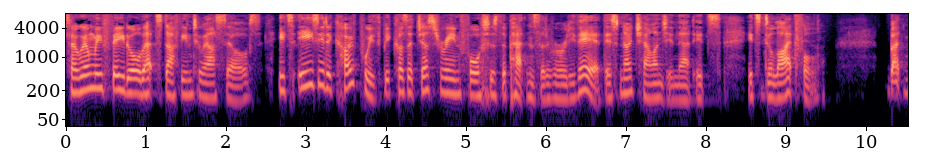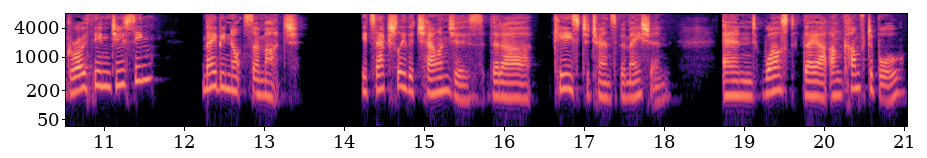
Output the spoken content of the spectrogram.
so when we feed all that stuff into ourselves, it's easy to cope with because it just reinforces the patterns that are already there. There's no challenge in that. It's, it's delightful. But growth inducing? Maybe not so much. It's actually the challenges that are keys to transformation. And whilst they are uncomfortable,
